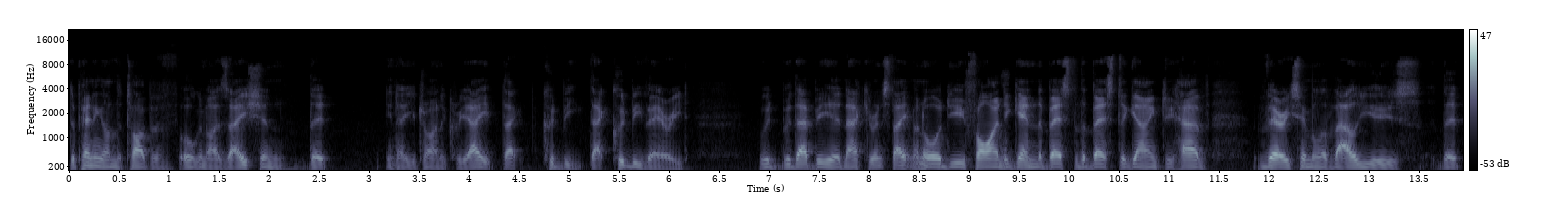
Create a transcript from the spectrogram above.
depending on the type of organisation that you know you're trying to create, that could be that could be varied. Would would that be an accurate statement, or do you find again the best of the best are going to have very similar values that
